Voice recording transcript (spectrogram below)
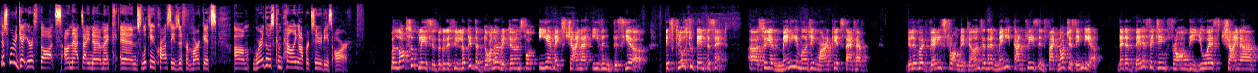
Just want to get your thoughts on that dynamic and looking across these different markets, um, where those compelling opportunities are. Well, lots of places, because if you look at the dollar returns for EMX China even this year, it's close to 10%. Uh, so you have many emerging markets that have delivered very strong returns. And there are many countries, in fact, not just India, that are benefiting from the US China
